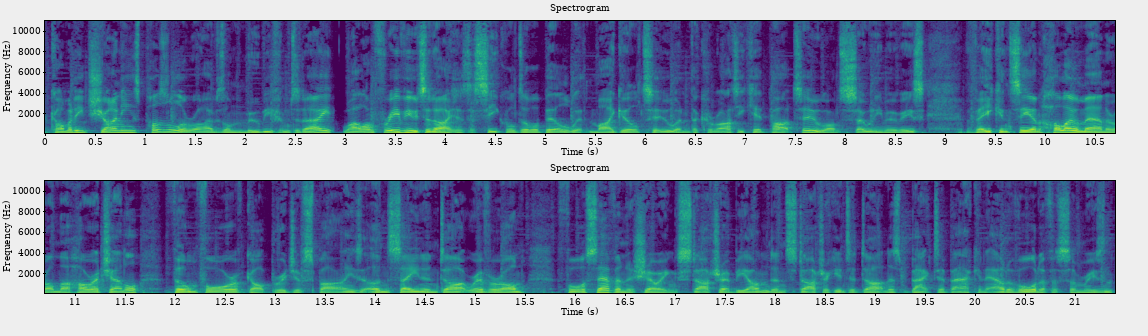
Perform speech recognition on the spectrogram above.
The comedy Chinese Puzzle arrives on MUBI from today, while on Freeview tonight it's a sequel double bill with My Girl 2 and The Karate Kid Part 2 on Sony Movies. Vacancy and Hollow Man are on the Horror Channel. Film 4 have got Bridge of Spies, Unsane and Dark River on. 4 7 are showing Star Trek Beyond and Star Trek Into Darkness back to back and out of order for some reason.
